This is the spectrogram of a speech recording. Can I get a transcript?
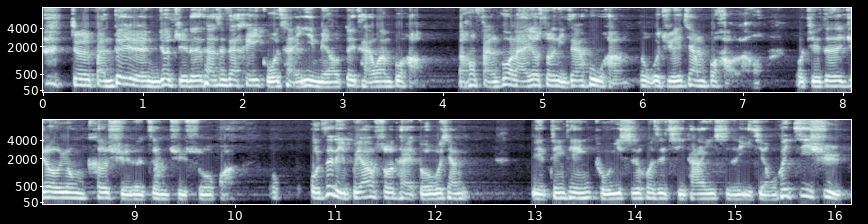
就是反对人你就觉得他是在黑国产疫苗，对台湾不好，然后反过来又说你在护航，我觉得这样不好了哦。我觉得就用科学的证据说话。我我这里不要说太多，我想也听听涂医师或是其他医师的意见。我会继续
